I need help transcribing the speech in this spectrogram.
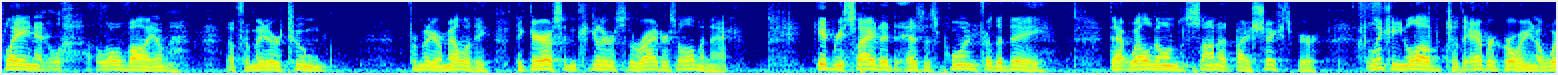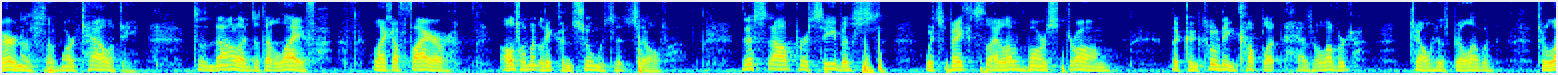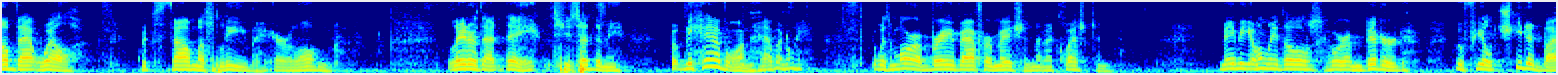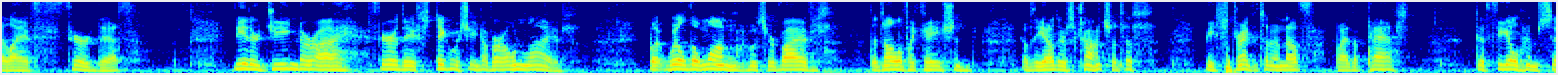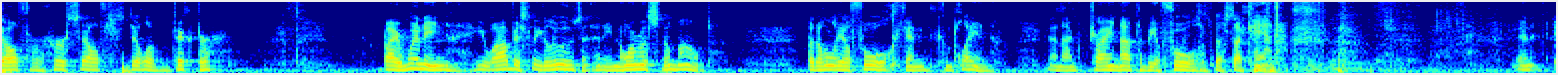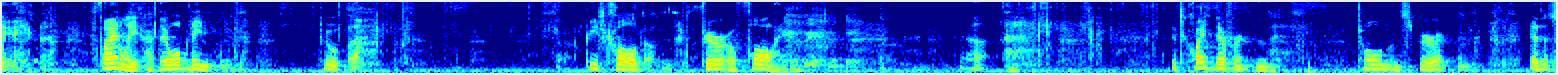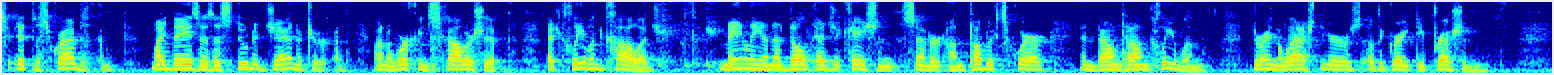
playing at low volume a familiar tune, familiar melody, to Garrison Keillor's The Writer's Almanac. He had recited as his poem for the day that well known sonnet by Shakespeare, linking love to the ever growing awareness of mortality, to the knowledge that life, like a fire, ultimately consumes itself. This thou perceivest, which makes thy love more strong. The concluding couplet has a lover tell his beloved, to love that well, which thou must leave ere long. Later that day, she said to me, But we have won, haven't we? It was more a brave affirmation than a question. Maybe only those who are embittered, who feel cheated by life, fear death. Neither Jean nor I fear the extinguishing of our own lives, but will the one who survives the nullification of the other's consciousness be strengthened enough by the past to feel himself or herself still a victor? By winning, you obviously lose an enormous amount, but only a fool can complain. And I'm trying not to be a fool as best I can. and eh, finally, at the opening to a piece called Fear of Falling. Uh, it's quite different in tone and spirit. And it describes my days as a student janitor on a working scholarship at Cleveland College, mainly an adult education center on Public Square in downtown Cleveland during the last years of the Great Depression.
